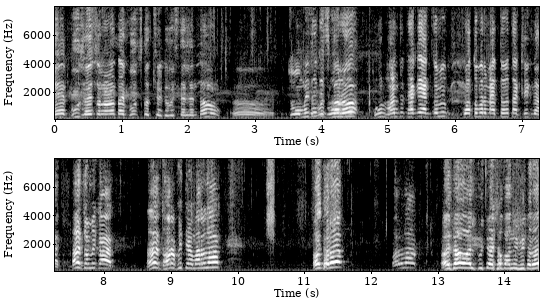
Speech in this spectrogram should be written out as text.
এ বুঝ হয়েছিল না তাই বুঝ করছে একটু বুঝতে পারলেন তো? জমি যদি করো। ভুল ভ্রান্তি থাকে একদমই কতবার মারতে হবে তা ঠিক নয়। এই জমিকার এই ধরো ফিতে মারো লাভ ওই ধরো। মারো লাভ এই আল পুচে এসো পানির ভিতরে।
